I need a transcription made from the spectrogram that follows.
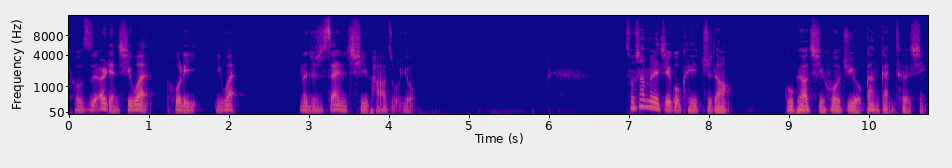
投资二点七万，获利一万，那就是三十七趴左右。从上面的结果可以知道，股票期货具有杠杆特性。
